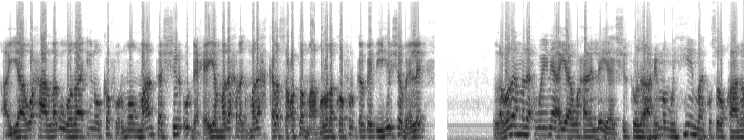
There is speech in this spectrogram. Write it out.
ayaa waxaa lagu wadaa inuu ka furmo maanta shir u dhexeeya madax kala socoto maamulada koonfur galbeed iyo hirshabelle labada madaxweyne ayaa waxaa la leeyahay shirkooda arrimo muhiima ku soo qaada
